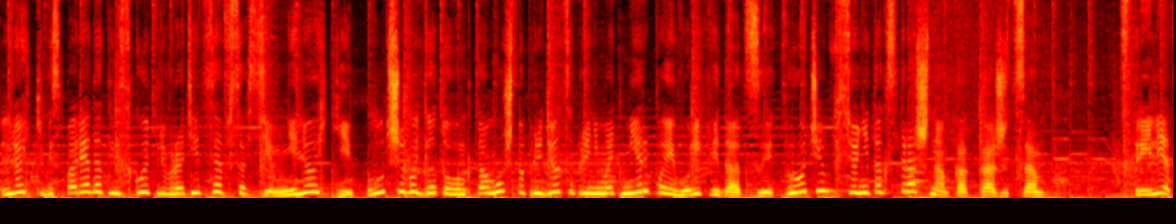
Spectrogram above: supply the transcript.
Легкий беспорядок рискует превратиться в совсем нелегкий. Лучше быть готовым к тому, что придется принимать меры по его ликвидации. Впрочем, все не так страшно, как кажется. Стрелец,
